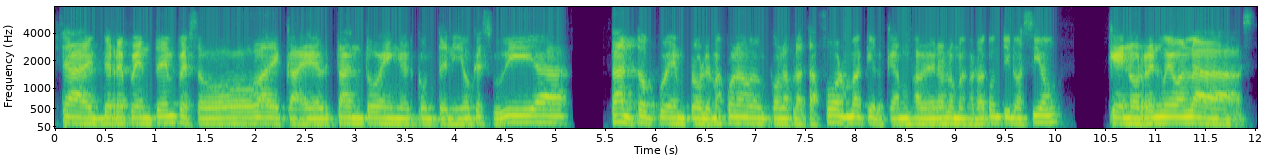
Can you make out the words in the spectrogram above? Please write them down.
O sea, de repente empezó a decaer tanto en el contenido que subía, tanto pues, en problemas con la, con la plataforma, que lo que vamos a ver a lo mejor a continuación, que no renuevan las,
